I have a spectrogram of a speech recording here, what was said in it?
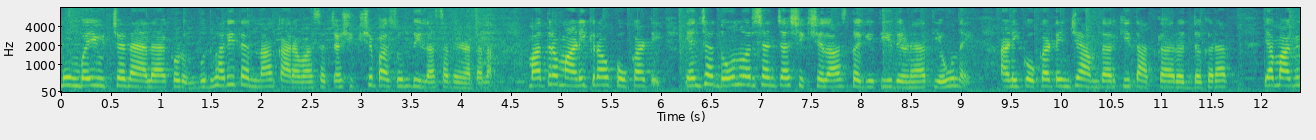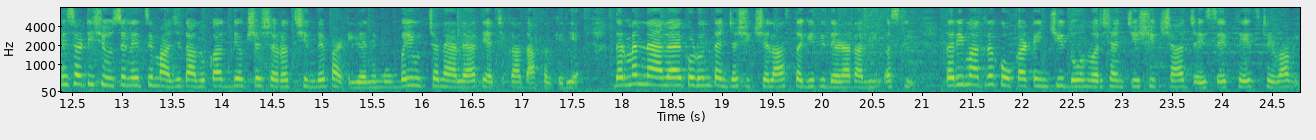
मुंबई उच्च न्यायालयाकडून बुधवारी त्यांना कारावासाच्या शिक्षेपासून दिलासा देण्यात आला. मात्र माणिकराव कोकाटे यांच्या दोन वर्षांच्या शिक्षेला स्थगिती देण्यात येऊ नये आणि कोकाटेंची आमदारकी तात्काळ रद्द करावी. या मागणीसाठी शिवसेनेचे माजी तालुकाध्यक्ष शरद शिंदे पाटील यांनी मुंबई उच्च न्यायालयात याचिका दाखल केली आहे. दरम्यान न्यायालयाकडून त्यांच्या शिक्षेला स्थगिती देण्यात आली असली तरी मात्र कोकाटेंची दोन वर्षांची शिक्षा जैसे थेच ठेवावी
